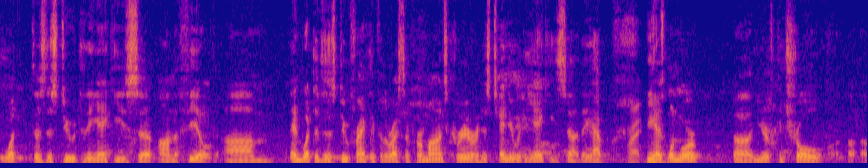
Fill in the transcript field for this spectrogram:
what does this do to the Yankees uh, on the field? Um, and what does this do, frankly, for the rest of Germán's career or his tenure with the Yankees? Uh, they have, right. he has one more uh, year of control Uh, uh,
